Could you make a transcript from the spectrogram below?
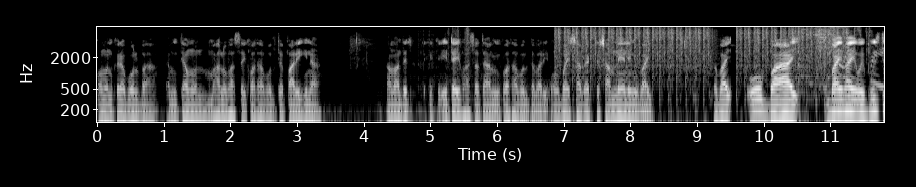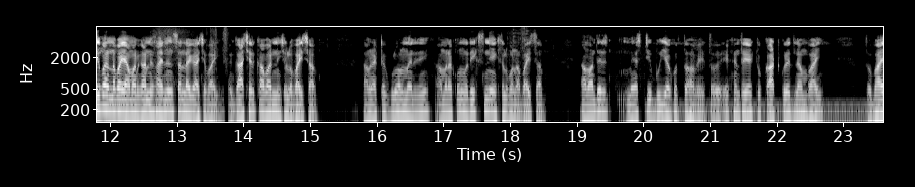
কমেন্ট করে বলবা। আমি তেমন ভালো ভাষায় কথা বলতে পারি কি না আমাদের এটাই ভাষাতে আমি কথা বলতে পারি। ও ভাই সাহেব একটা সামনে এনেমি ভাই। তো ভাই, ও ভাই ভাই ভাই, ওই বুঝতে পার না ভাই, আমার গানে সাইলেন্সার লাগা আছে ভাই। গাছের কাভার নিয়েছিল ভাই সাহেব আমরা একটা গুলাল নিই আমরা কোনো রিস্ক নিয়ে খেলব না ভাই সাহেব আমাদের ম্যাচটি বুইয়া করতে হবে। তো এখান থেকে একটু কাট করে দিলাম ভাই। তো ভাই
